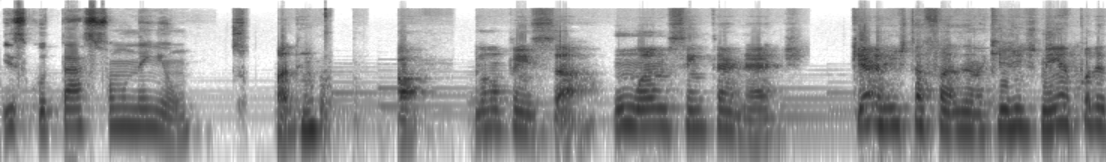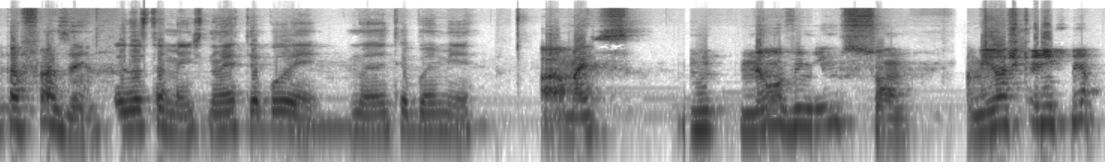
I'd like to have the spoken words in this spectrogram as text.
escutar som nenhum? Podem. Ó, vamos pensar. Um ano sem internet. O que a gente tá fazendo aqui, a gente nem ia poder estar fazendo. Exatamente, não ia ter boêmia. Não ia ter boêmia. Ó, mas não ouvir nenhum som. Também eu acho que a gente não ia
